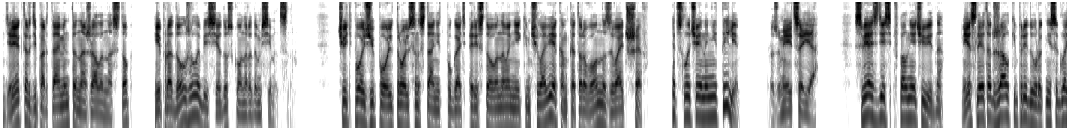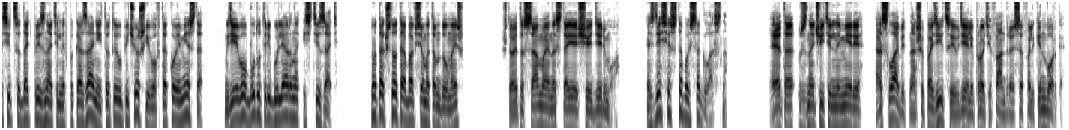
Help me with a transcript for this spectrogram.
Директор департамента нажала на стоп и продолжила беседу с Конрадом Симонсоном. Чуть позже Поль Трольсон станет пугать арестованного неким человеком, которого он называет шеф. Это случайно не ты ли? Разумеется, я. Связь здесь вполне очевидна. Если этот жалкий придурок не согласится дать признательных показаний, то ты упечешь его в такое место, где его будут регулярно истязать. Ну так что ты обо всем этом думаешь? Что это самое настоящее дерьмо. Здесь я с тобой согласна. Это в значительной мере ослабит наши позиции в деле против Андреса Фалькенборга.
